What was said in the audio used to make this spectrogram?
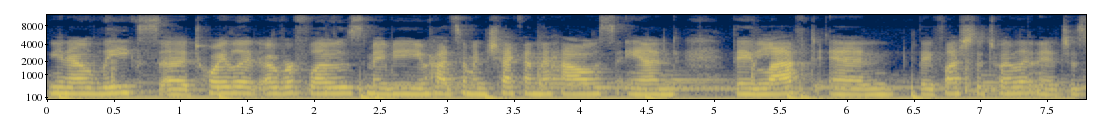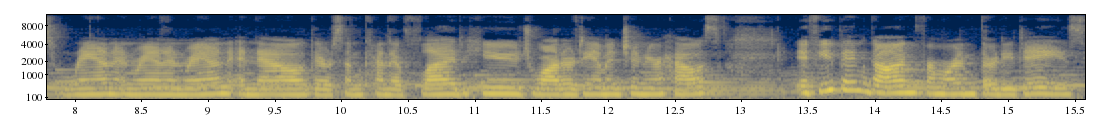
you know, leaks, a toilet overflows, maybe you had someone check on the house and they left and they flushed the toilet and it just ran and ran and ran and now there's some kind of flood, huge water damage in your house. If you've been gone for more than 30 days,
